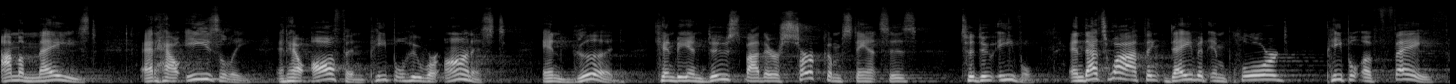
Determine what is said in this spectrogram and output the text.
I'm amazed at how easily and how often people who were honest and good can be induced by their circumstances to do evil. And that's why I think David implored people of faith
